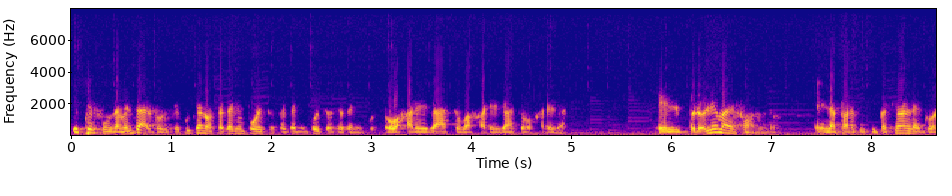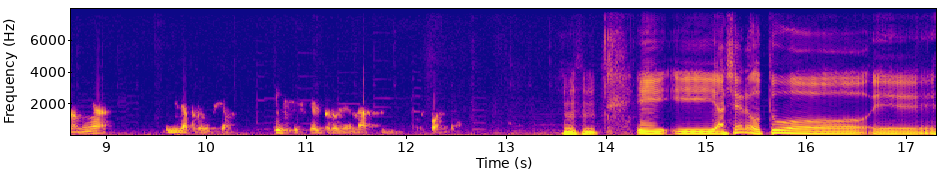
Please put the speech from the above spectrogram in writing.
Esto es fundamental, porque se escucha, no, sacar impuestos, sacar impuestos, sacar impuestos, o bajar el gasto, bajar el gasto, bajar el gasto. El problema de fondo es la participación en la economía y la producción. Ese es el problema de fondo. y, ayer obtuvo, eh,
